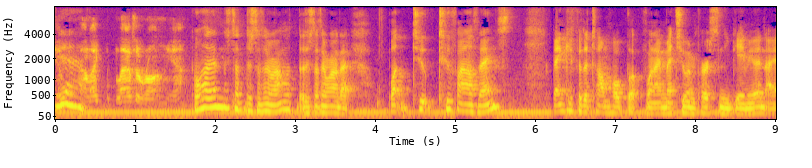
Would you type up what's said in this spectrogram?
Yeah. I like the blather on, yeah. Well, then there's, there's nothing wrong with there's nothing wrong with that. What two two final things? Thank you for the Tom Holt book. When I met you in person, you gave me it. And I,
